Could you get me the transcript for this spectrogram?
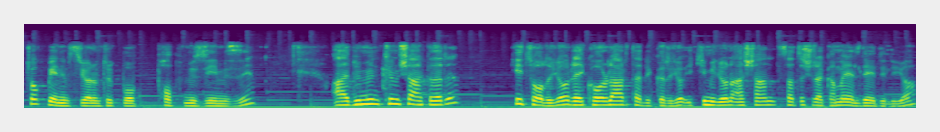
Çok benimsiyorum Türk pop, pop müziğimizi. Albümün tüm şarkıları hit oluyor. Rekorlar tabii kırıyor. 2 milyonu aşan satış rakamı elde ediliyor.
